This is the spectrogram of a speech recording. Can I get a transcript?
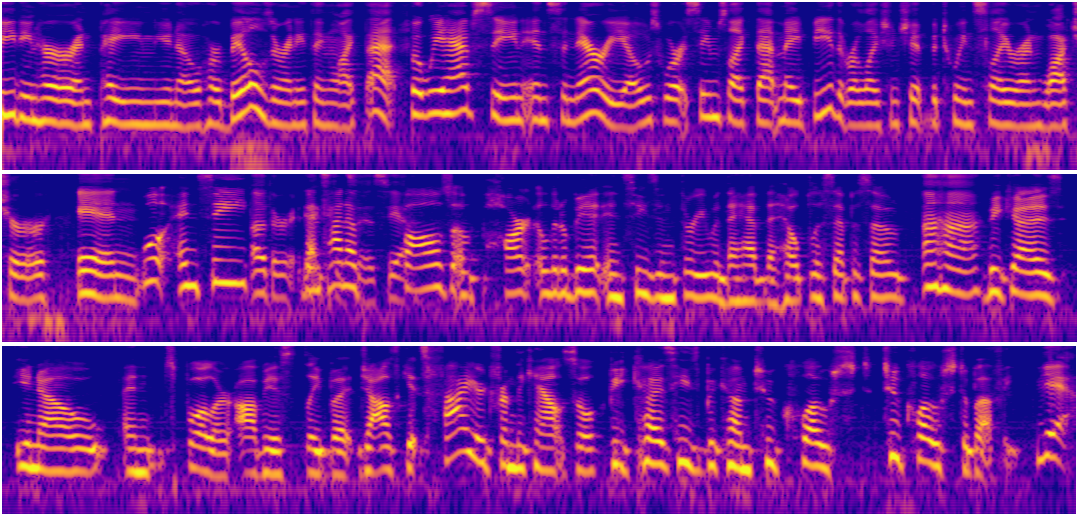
feeding her and paying, you know, her bills or anything like that. But we have seen in scenarios where it seems like that may be the relationship between Slayer and Watcher in Well, and see, Other that kind of yeah. falls apart a little bit in season three when they have the helpless episode. uh huh. because you know and spoiler obviously but giles gets fired from the council because he's become too close too close to buffy Yeah.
